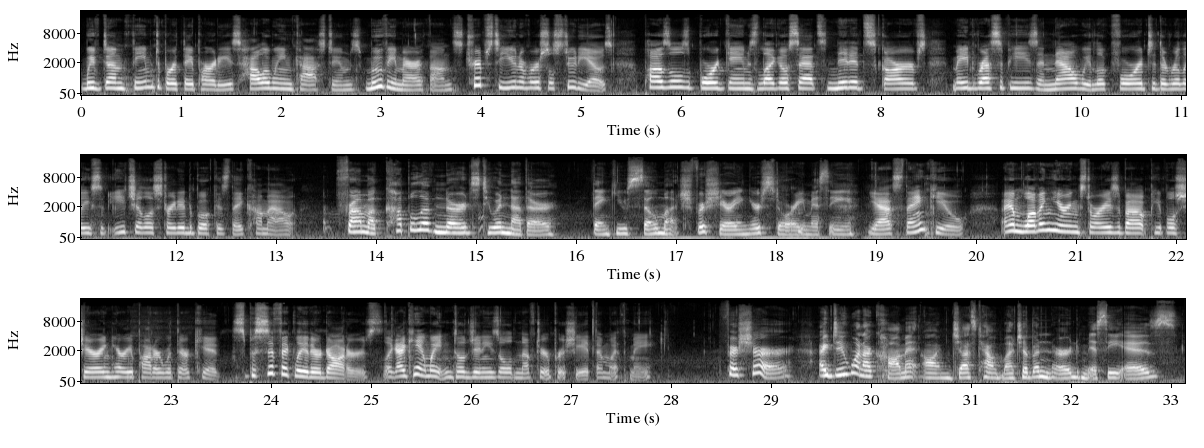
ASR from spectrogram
We've done themed birthday parties, Halloween costumes, movie marathons, trips to Universal Studios, puzzles, board games, Lego sets, knitted scarves, made recipes, and now we look forward to the release of each illustrated book as they come out. From a couple of nerds to another, thank you so much for sharing your story, Missy. Yes, thank you. I am loving hearing stories about people sharing Harry Potter with their kids, specifically their daughters. Like, I can't wait until Ginny's old enough to appreciate them with me. For sure. I do want to comment on just how much of a nerd Missy is.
